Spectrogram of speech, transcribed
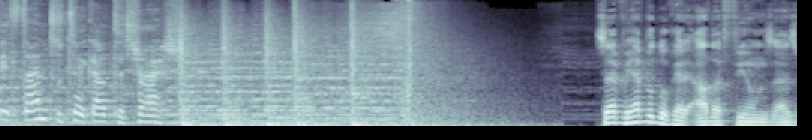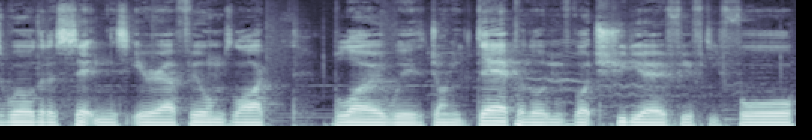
It's time to take out the trash. So if we have a look at other films as well that are set in this era, films like Blow with Johnny Depp, and then we've got Studio 54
